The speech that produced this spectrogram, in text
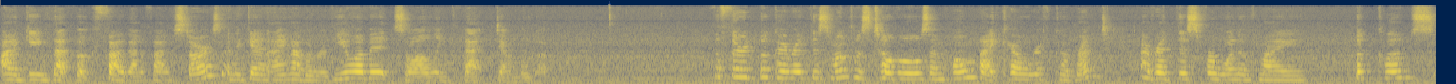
I gave that book 5 out of 5 stars, and again, I have a review of it, so I'll link that down below. The third book I read this month was Tell the Wolves I'm Home by Carol Rifka Brunt. I read this for one of my book clubs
